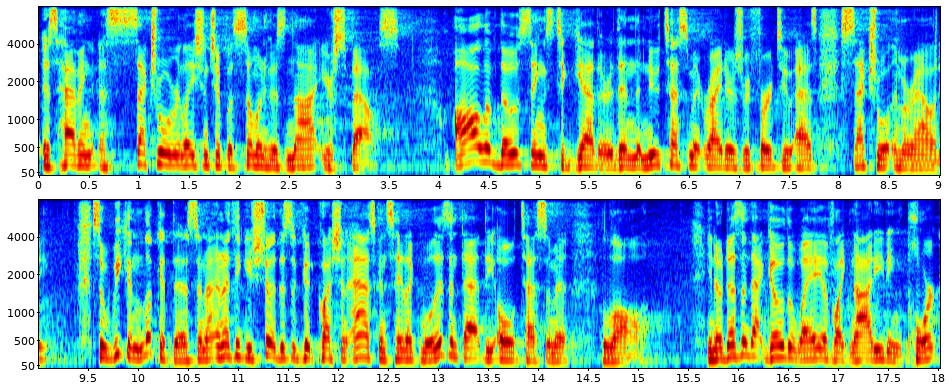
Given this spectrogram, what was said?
is having a sexual relationship with someone who is not your spouse. All of those things together, then the New Testament writers refer to as sexual immorality. So we can look at this, and I, and I think you should. This is a good question to ask and say, like, well, isn't that the Old Testament law? You know, doesn't that go the way of like not eating pork?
